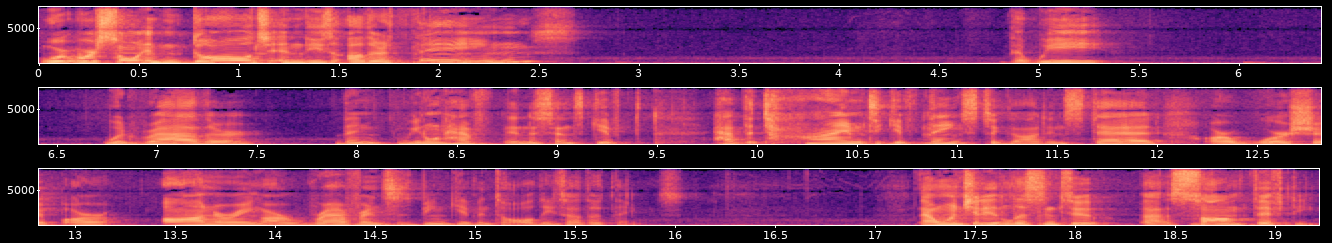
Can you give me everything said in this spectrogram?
we're, we're so indulged in these other things, that we would rather than we don't have, in a sense, give have the time to give thanks to God. Instead, our worship, our honoring, our reverence is being given to all these other things. Now, I want you to listen to uh, Psalm 50.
